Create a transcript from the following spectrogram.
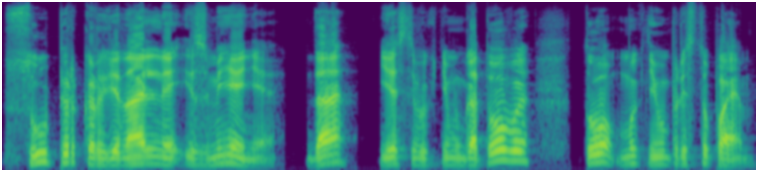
супер кардинальное изменение. Да, если вы к нему готовы, то мы к нему приступаем.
